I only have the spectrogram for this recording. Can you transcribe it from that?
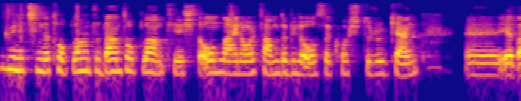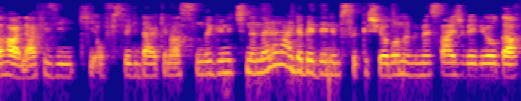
Gün içinde toplantıdan toplantıya işte online ortamda bile olsa koştururken e, ya da hala fiziki ofise giderken aslında gün içinde nerelerde bedenim sıkışıyor bana bir mesaj veriyor da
